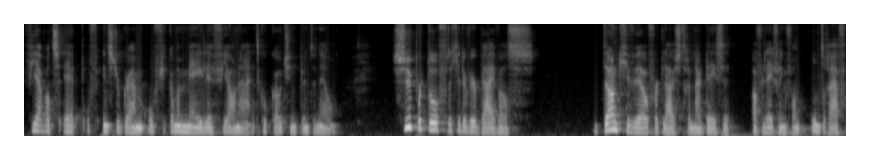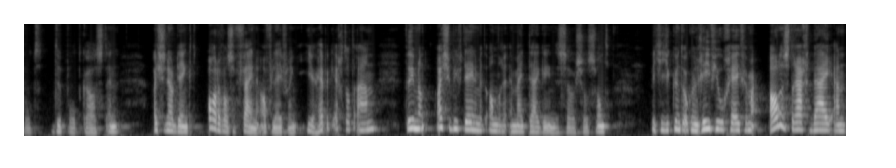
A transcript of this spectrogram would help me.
Via WhatsApp of Instagram of je kan me mailen fiona.coolcoaching.nl. Super tof dat je er weer bij was. Dank je wel voor het luisteren naar deze aflevering van Ontrafeld, de podcast. En als je nou denkt, oh dat was een fijne aflevering, hier heb ik echt wat aan. Wil je hem dan alsjeblieft delen met anderen en mij taggen in de socials? Want weet je, je kunt ook een review geven, maar alles draagt bij aan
